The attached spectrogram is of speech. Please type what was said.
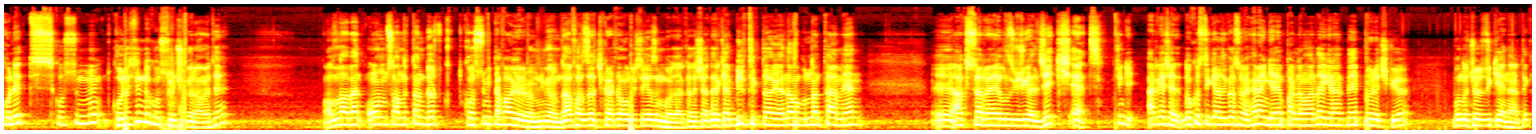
Colette kostüm mü? Colette'in de kostümü çıkıyor Ahmet'e. Vallahi ben 10 sandıktan 4 kostüm ilk defa görüyorum bilmiyorum. Daha fazla çıkartan olduysa yazın bu arada arkadaşlar. Derken bir tık daha geldi ama bundan tahminen e, aksesuar veya yıldız gücü gelecek. Evet. Çünkü arkadaşlar 9 tık yazdıktan sonra hemen gelen parlamalarda genellikle hep böyle çıkıyor. Bunu da çözdük yani artık.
